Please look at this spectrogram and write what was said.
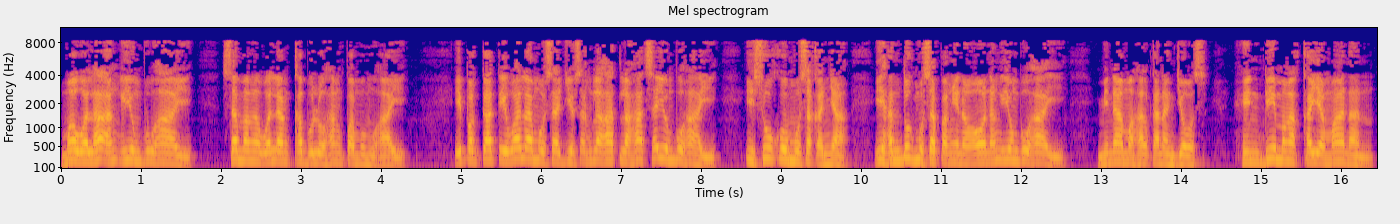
mawala ang iyong buhay sa mga walang kabuluhang pamumuhay Ipagkatiwala mo sa Diyos ang lahat-lahat sa iyong buhay. Isuko mo sa Kanya. Ihandog mo sa Panginoon ang iyong buhay. Minamahal ka ng Diyos. Hindi mga kayamanan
